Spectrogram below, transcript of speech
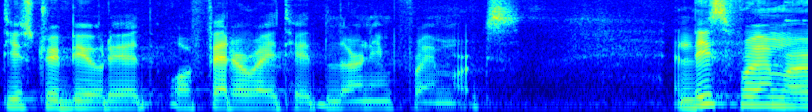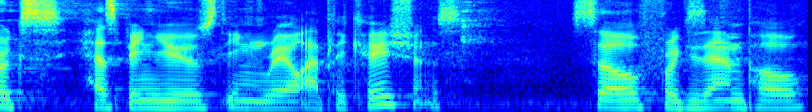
distributed or federated learning frameworks. And these frameworks has been used in real applications. So for example,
